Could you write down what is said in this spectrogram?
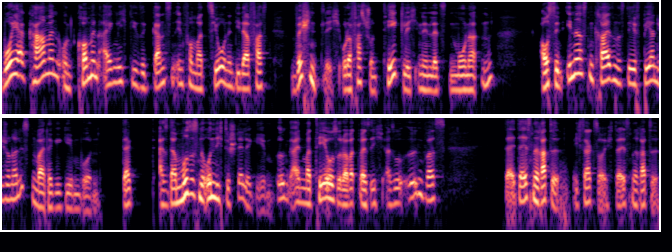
Woher kamen und kommen eigentlich diese ganzen Informationen, die da fast wöchentlich oder fast schon täglich in den letzten Monaten aus den innersten Kreisen des DFB an die Journalisten weitergegeben wurden? Da, also da muss es eine undichte Stelle geben. Irgendein Matthäus oder was weiß ich. Also irgendwas. Da, da ist eine Ratte. Ich sag's euch, da ist eine Ratte.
